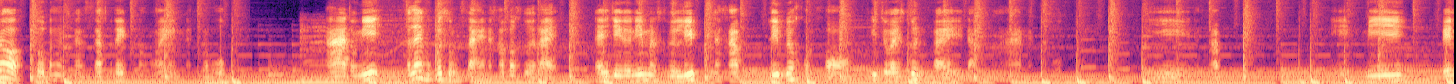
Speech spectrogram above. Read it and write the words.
รอบๆตัวบ้านกันสักเล็กน้อยนะครับผมอ่าตรงนี้ตอนแรกผมก็สงสัยนะครับว่าคืออะไร แต่จริงๆตรงนี้มันคือลิฟต์นะครับลิฟต์ด้วยขนของที่จะไว้ขึ้นไปดับฟ้านะครับผมนี่นะครับนี่มี เป็น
